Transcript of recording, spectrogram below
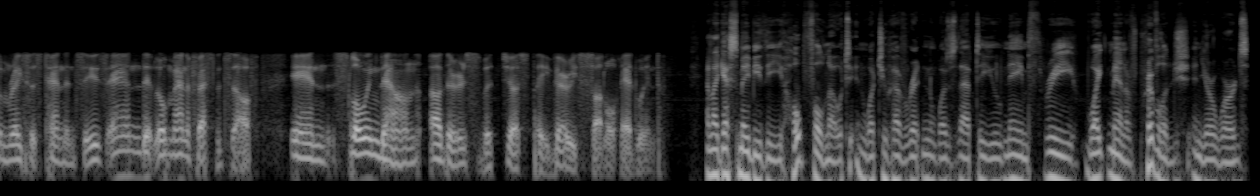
some racist tendencies, and it will manifest itself in slowing down others with just a very subtle headwind. And I guess maybe the hopeful note in what you have written was that you name three white men of privilege, in your words,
